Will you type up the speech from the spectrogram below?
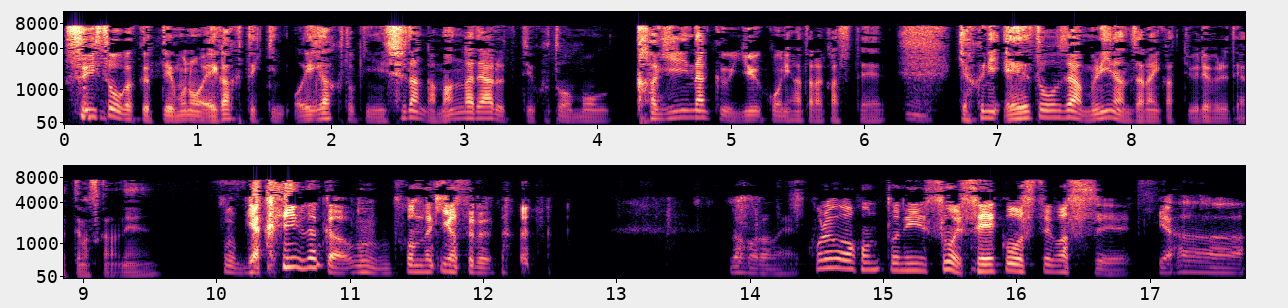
吹奏楽っていうものを描くときに、描くときに手段が漫画であるっていうことをもう限りなく有効に働かせて、逆に映像じゃ無理なんじゃないかっていうレベルでやってますからね。逆になんか、うん、そんな気がする。だからね、これは本当にすごい成功してますし、いやー、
